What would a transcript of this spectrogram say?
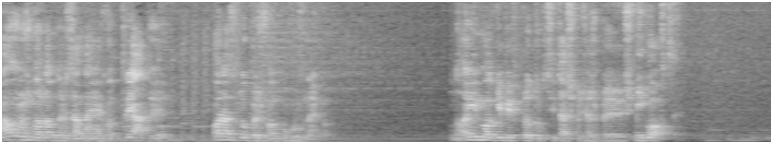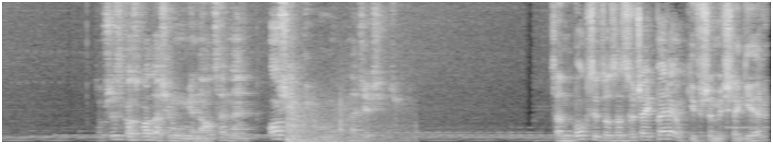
mało różnorodność w zadaniach od triady oraz długość wątku głównego. No i mogliby w produkcji dać chociażby śmigłowce. To wszystko składa się u mnie na ocenę 8,5 na 10. Sandboxy to zazwyczaj perełki w przemyśle gier,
